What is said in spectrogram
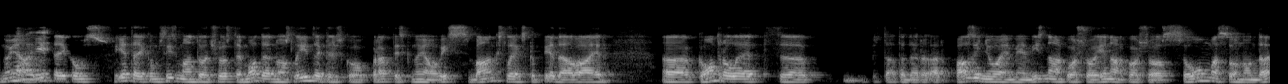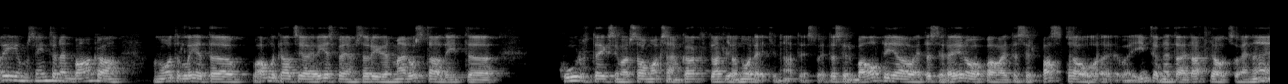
Nu jā, ieteikums, ieteikums izmantot šos modernos līdzekļus, ko praktiski nu jau visas bankas liekas, ka piedāvā, ir uh, kontrolēt uh, ar, ar paziņojumiem iznākošo, ienākošo summas un, un darījumus internetbankā. Un otra lieta, aplikācijā ir iespējams arī vienmēr uzstādīt, uh, kur, teiksim, ar savu maksājumu karti atļauj norēķināties. Vai tas ir Baltijā, vai tas ir Eiropā, vai tas ir pasaulē, vai internetā ir atļauts vai nē.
